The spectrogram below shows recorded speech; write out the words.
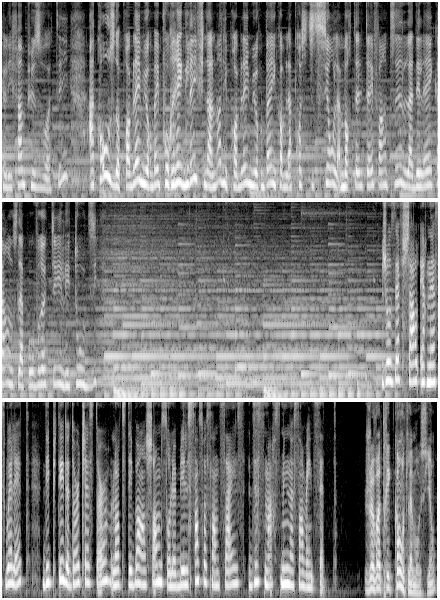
que, les femmes puissent voter, à cause de problèmes urbains, pour régler finalement des problèmes urbains comme la prostitution, la mortalité infantile, la délinquance, la pauvreté, les taudis. Joseph Charles Ernest Ouellette député de Dorchester lors du débat en Chambre sur le Bill 176, 10 mars 1927. Je voterai contre la motion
